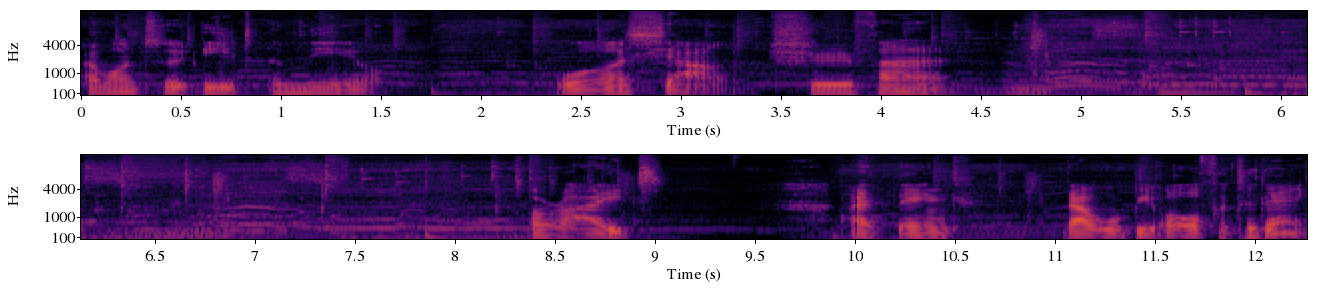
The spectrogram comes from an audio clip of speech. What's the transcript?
I want to eat a meal. 我想吃饭。Alright, I think that will be all for today.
